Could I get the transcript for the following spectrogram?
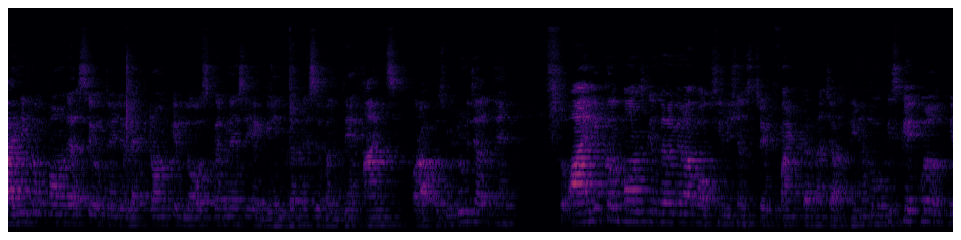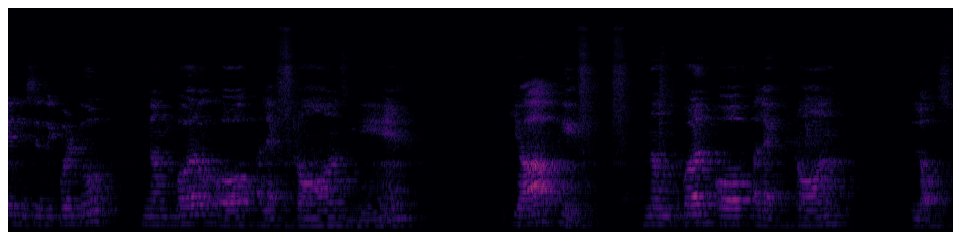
आयनिक कंपाउंड ऐसे होते हैं जो इलेक्ट्रॉन के लॉस करने से या गेन करने से बनते हैं आयंस और आपस में जुड़ जाते हैं. तो आयनिक कंपाउंड्स के अंदर अगर आप ऑक्सीडेशन स्टेट फाइंड करना चाहते हैं तो वो किसके इक्वल होती है? This is equal to number of electrons gain या फिर नंबर ऑफ़ इलेक्ट्रॉन लॉस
